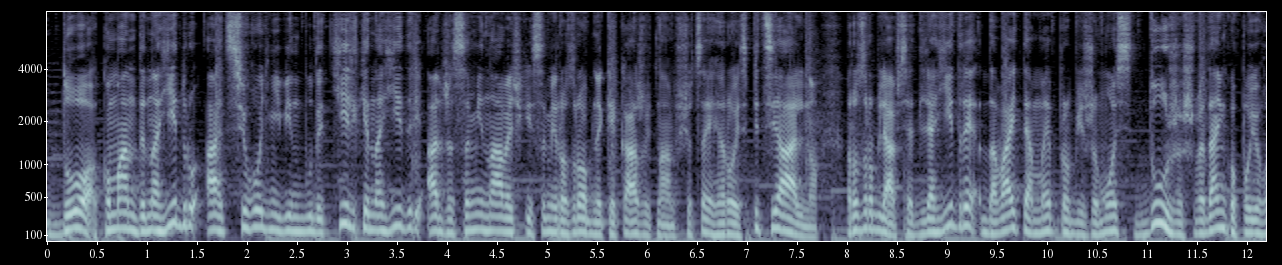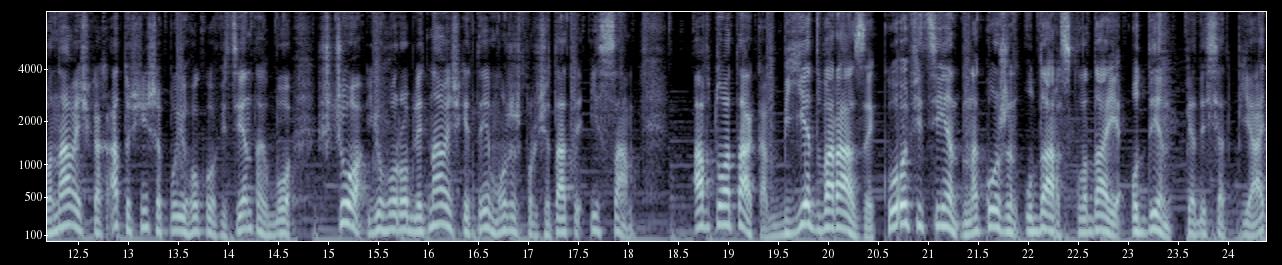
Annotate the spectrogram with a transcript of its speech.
до команди на гідру. А сьогодні він буде тільки на гідрі, адже самі навички, самі розробники кажуть нам, що цей герой спеціально розроблявся для гідри. Давайте ми пробіжимось дуже швиденько по його навичках, а точніше по його коефіцієнтах. Бо що його роблять навички, ти можеш прочитати і сам. Автоатака б'є два рази. Коефіцієнт на кожен удар складає 1,55.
